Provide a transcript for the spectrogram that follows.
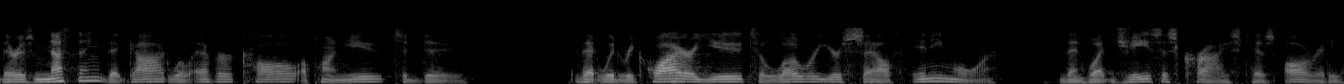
There is nothing that God will ever call upon you to do that would require you to lower yourself any more than what Jesus Christ has already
